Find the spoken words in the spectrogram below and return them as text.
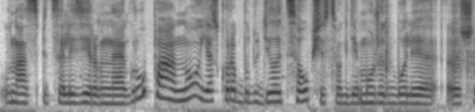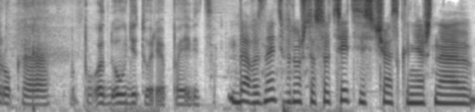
у нас специализированная группа, но я скоро буду делать сообщество, где может более э, широкая аудитория появиться. Да, вы знаете, потому что соцсети сейчас, конечно,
